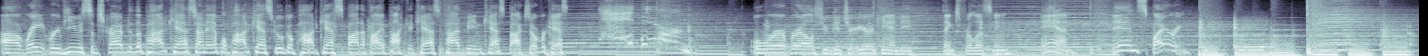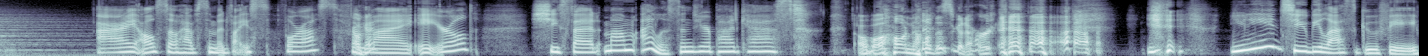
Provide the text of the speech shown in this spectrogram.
Uh, rate, review, subscribe to the podcast on Apple Podcasts, Google Podcasts, Spotify, Pocket Cast, Podbean, Castbox, Overcast, or wherever else you get your ear candy. Thanks for listening and inspiring. I also have some advice for us from Okay. my eight year old. She said, Mom, I listened to your podcast. Oh, oh no, this is going to hurt. you need to be less goofy.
